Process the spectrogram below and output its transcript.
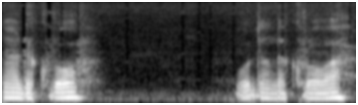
Nerede Crow? Buradan da Crow'a.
